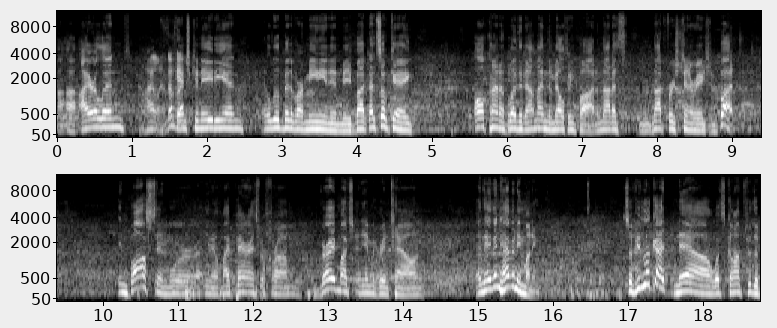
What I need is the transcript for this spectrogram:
uh, Ireland, Ireland, okay. French Canadian, and a little bit of Armenian in me, but that's okay. All kind of blended. I'm in the melting pot. I'm not as not first generation, but in Boston, where you know my parents were from, very much an immigrant town, and they didn't have any money. So if you look at now what's gone through the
